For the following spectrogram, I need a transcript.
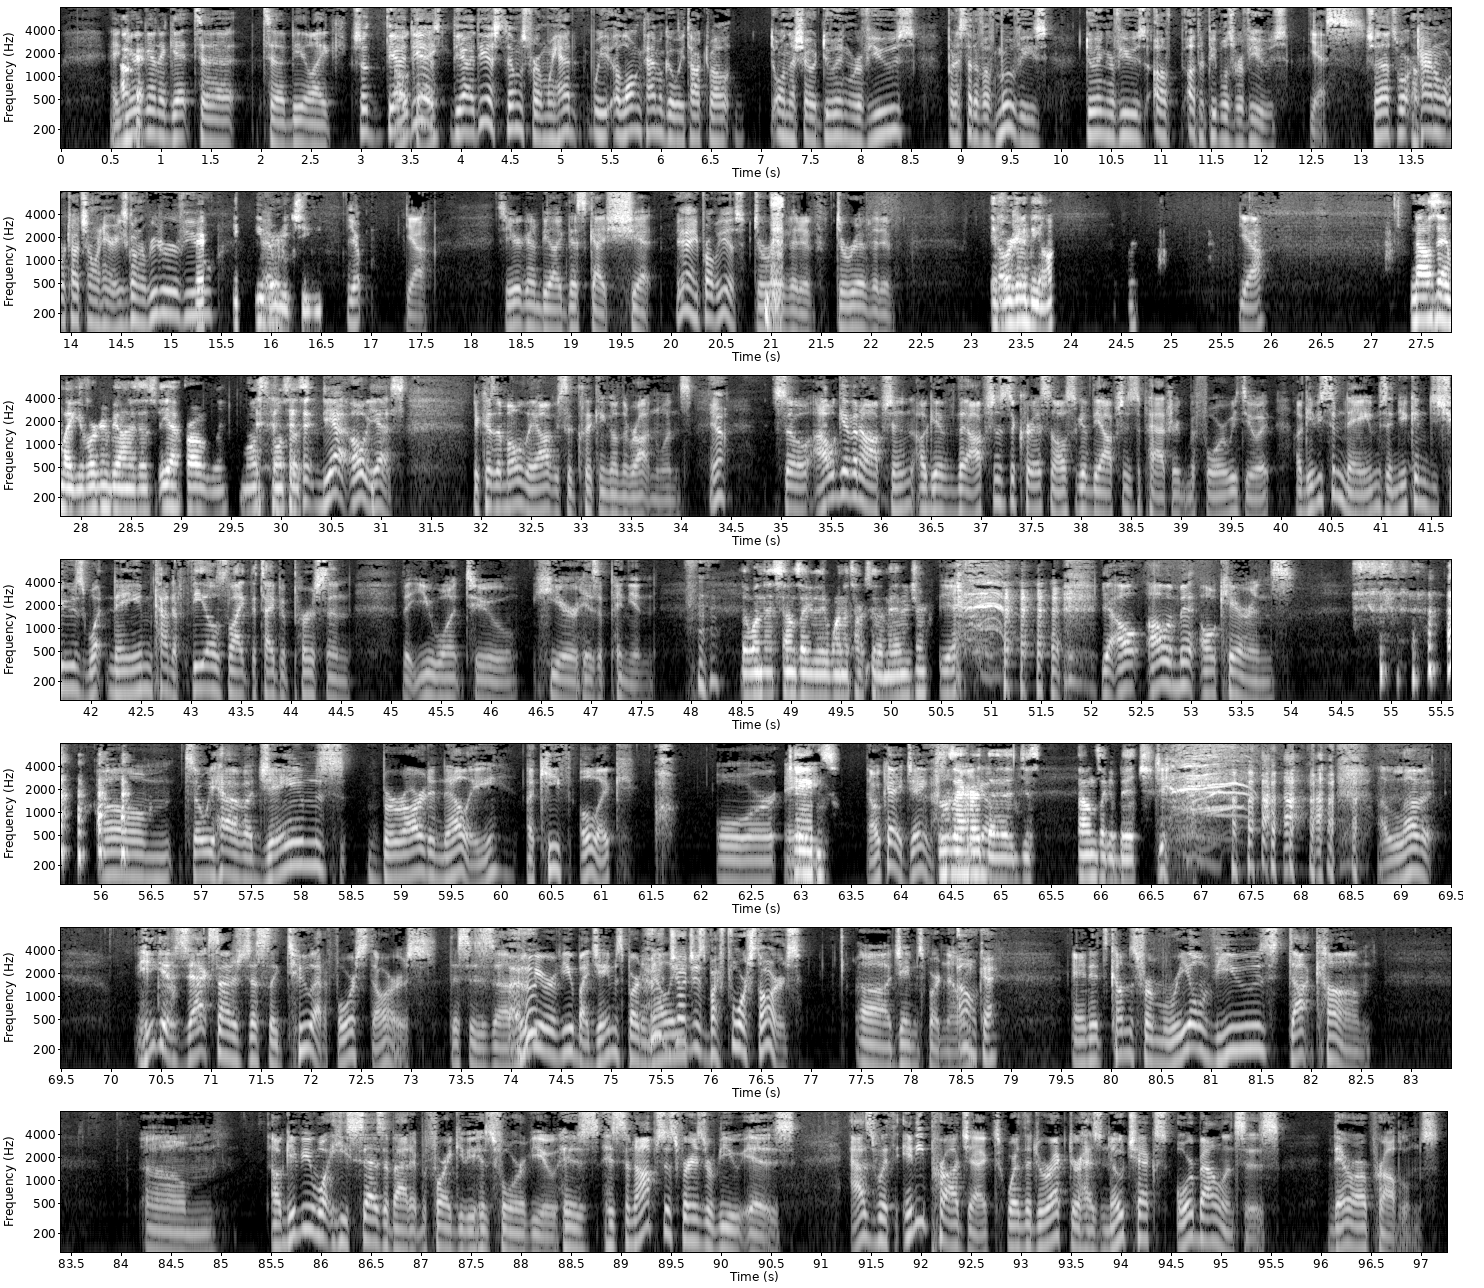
and you're going to get to to be like, So the idea Okay. is, the idea stems from we had we a long time ago we talked about on the show doing reviews, but instead of of movies, doing reviews of other people's reviews. yes, So that's what kind of what we're touching on here. He's going to read a review. cheeky, very cheeky. Yep. yeah. So you're going to be like, this guy's shit, Yeah, he probably is. derivative, derivative. If we're gonna be honest, Yeah, no, I'm saying like if we're gonna be honest, yeah, probably most most of us. yeah. Oh yes, because I'm only obviously clicking on the rotten ones. Yeah. So I'll give an option. I'll give the options to Chris and I'll also give the options to Patrick before we do it. I'll give you some names and you can choose what name kind of feels like the type of person that you want to hear his opinion. The one that sounds like they want to talk to the manager. Yeah. yeah, I'll I'll admit all Karens. um so we have a James Berardinelli, a Keith Uhlich, or a James, Okay, James. as soon as I heard that, it just sounds like a bitch. I love it. He gives Zack Snyder's Justice League two out of four stars. This is a who- movie review by James Who Bartinelli. judges by four stars? uh, James Bartinelli. Oh, okay. And it comes from reelviews.com. Um, I'll give you what he says about it before I give you his full review. His his synopsis for his review is as with any project where the director has no checks or balances, there are problems.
